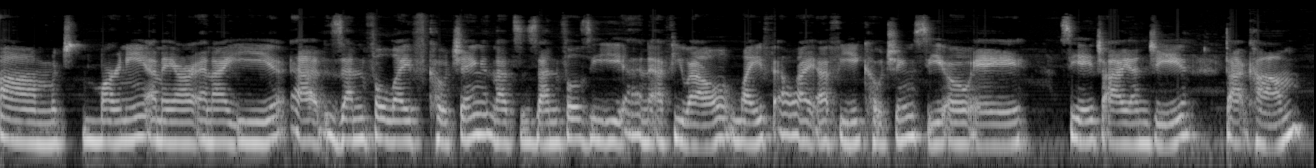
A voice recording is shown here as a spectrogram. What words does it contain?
um, which Marnie, M A R N I E, at Zenful Life Coaching, and that's Zenful, Z E N F U L, Life, L I F E, Coaching, C O A C H I N G dot com.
